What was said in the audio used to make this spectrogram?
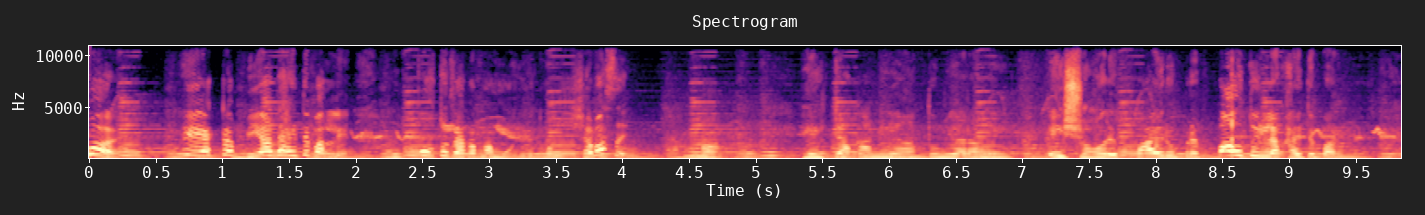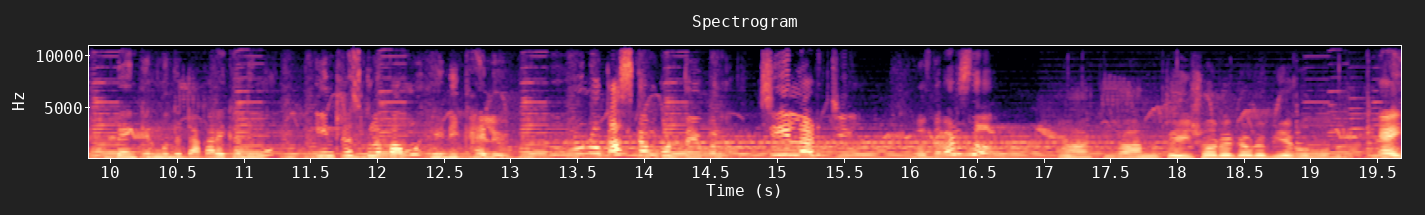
ভয়? এই একটা বিয়া দেখাইতে পারলে আমি কত টাকা পাবো এটা তোমার হিসাব আছে? না এই টাকা নিয়ে তুমি আর আমি এই শহরে পায়ের উপরে পাও তুললা খাইতে পারব। ব্যাংকের মধ্যে টাকা রেখে দিব ইন্টারেস্টগুলো পাবো হেডি খাইলে কোনো কাজ কাম করতে হইব না। চিল আর চিল বুঝতে পারছ? না কিন্তু আমি তো এই শহরের কাউকে বিয়ে করব না। এই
